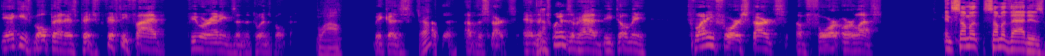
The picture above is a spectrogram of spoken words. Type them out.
Yankees bullpen has pitched 55 fewer innings than the Twins bullpen. Wow. Because Yeah. of the of the starts. And the Yeah. Twins have had, he told me, 24 starts of four or less. And some of some of that is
